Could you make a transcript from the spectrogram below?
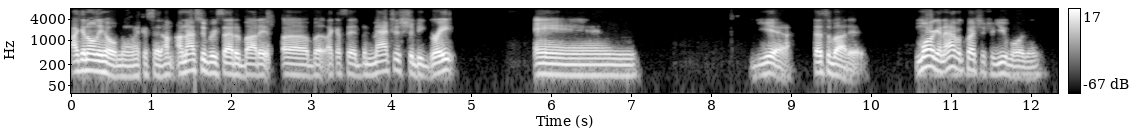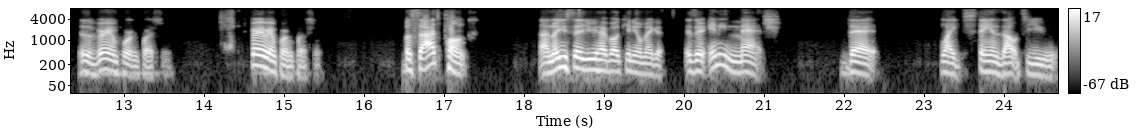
I can only hope, man. Like I said, I'm I'm not super excited about it. Uh, but like I said, the matches should be great. And yeah, that's about it. Morgan, I have a question for you, Morgan. It's a very important question. Very, very important question. Besides Punk, I know you said you have about Kenny Omega. Is there any match that like stands out to you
